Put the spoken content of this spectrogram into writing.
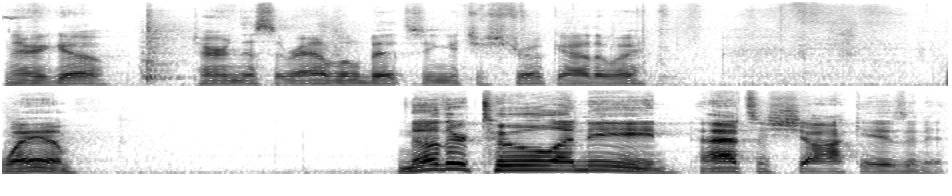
There you go. Turn this around a little bit so you can get your stroke out of the way. Wham. Another tool I need. That's a shock, isn't it?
